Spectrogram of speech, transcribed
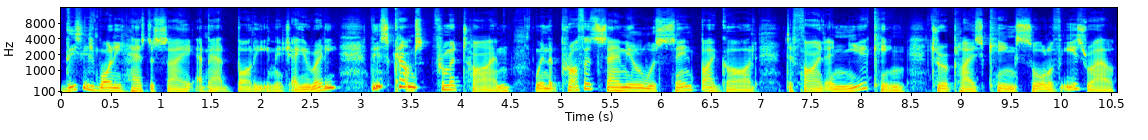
this is what he has to say about body image. Are you ready? This comes from a time when the prophet Samuel was sent by God to find a new king to replace King Saul of Israel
